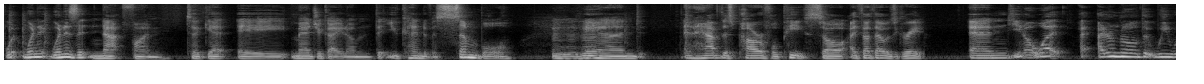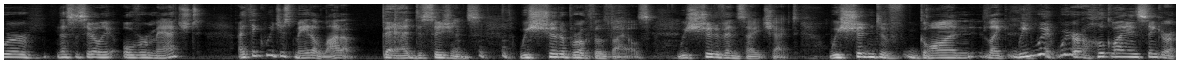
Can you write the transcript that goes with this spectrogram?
what, when it, when is it not fun to get a magic item that you kind of assemble mm-hmm. and and have this powerful piece? So I thought that was great. And you know what? I, I don't know that we were necessarily overmatched. I think we just made a lot of bad decisions. we should have broke those vials. We should have insight checked. We shouldn't have gone like we went. We were a hook, line, and sinker.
